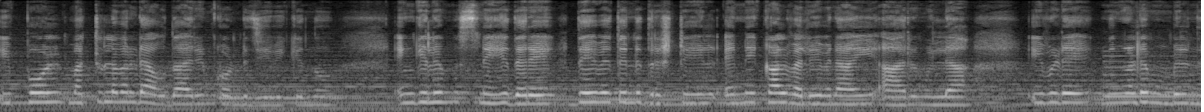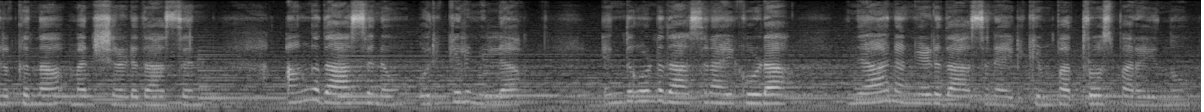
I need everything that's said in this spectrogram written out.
ഇപ്പോൾ മറ്റുള്ളവരുടെ ഔദാര്യം കൊണ്ട് ജീവിക്കുന്നു. എങ്കിലും സ്നേഹിതരെ ദൈവത്തിന്റെ ദൃഷ്ടിയിൽ എന്നേക്കാൾ വലിയവനായി ആരുമില്ല. ഇവിടെ നിങ്ങളുടെ മുമ്പിൽ നിൽക്കുന്ന മനുഷ്യരുടെ ദാസൻ. അങ്ങ് ദാസനോ? ഒരിക്കലുമില്ല. എന്തുകൊണ്ട് ദാസനായിക്കൂടാ? ഞാൻ അങ്ങയുടെ ദാസനായിരിക്കും പത്രോസ് പറയുന്നു.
